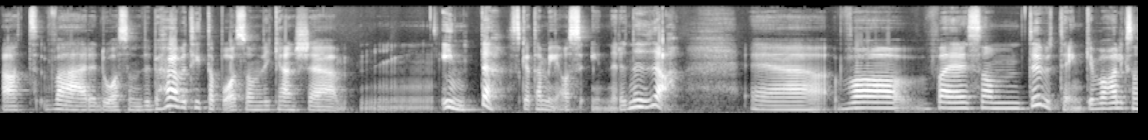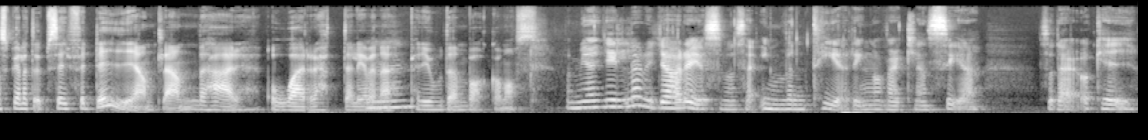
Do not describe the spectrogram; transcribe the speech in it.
att vad är det då som vi behöver titta på som vi kanske mm, inte ska ta med oss in i det nya? Eh, vad, vad är det som du tänker? Vad har liksom spelat upp sig för dig egentligen det här året eller inte, perioden bakom oss? Jag gillar att göra just som en så inventering och verkligen se sådär, okej,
